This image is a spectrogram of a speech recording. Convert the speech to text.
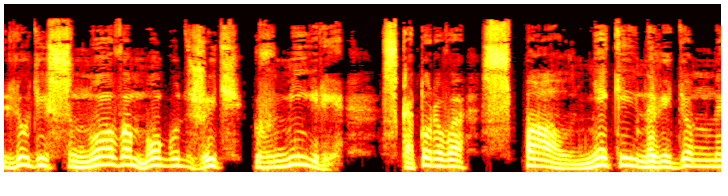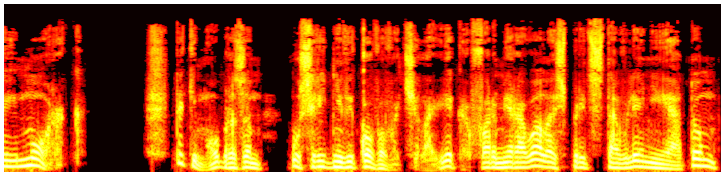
люди снова могут жить в мире, с которого спал некий наведенный морок. Таким образом, у средневекового человека формировалось представление о том,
